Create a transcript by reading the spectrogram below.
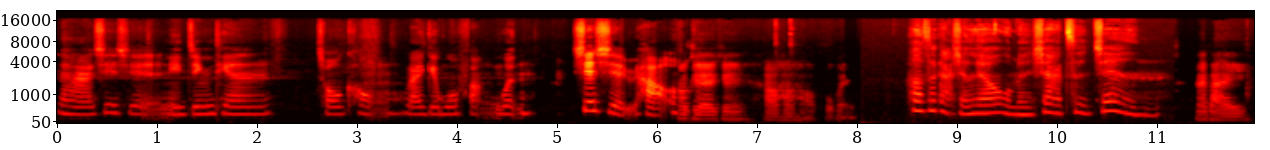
那谢谢你今天。抽空来给我访问，谢谢宇浩。OK OK，好好好，不会。赫斯卡闲聊，我们下次见，拜拜。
